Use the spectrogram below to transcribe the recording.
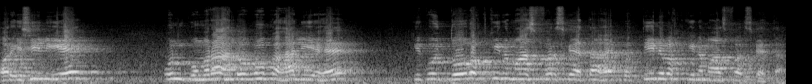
और इसीलिए उन गुमराह लोगों का हाल ये है कि कोई दो वक्त की नमाज़ फ़र्ज़ कहता है, कोई तीन वक्त की नमाज़ फ़र्ज़ कहता है।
